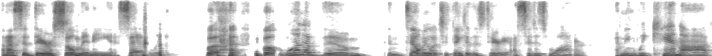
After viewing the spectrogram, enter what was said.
And I said, There are so many, sadly, but, but one of them, and tell me what you think of this, Terry, I said, is water. I mean, we cannot,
